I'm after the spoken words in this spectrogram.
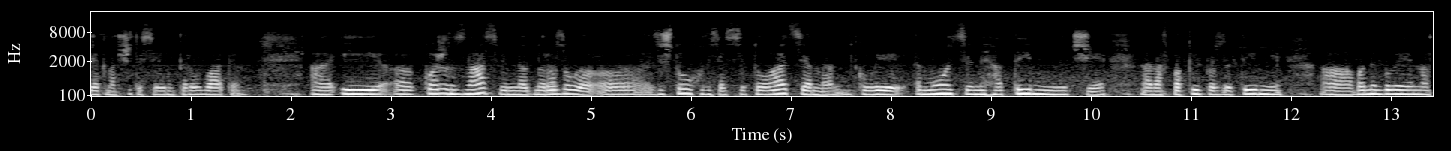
як навчитися їм керувати. І е, кожен з нас він неодноразово е, зіштовхувався з ситуаціями, коли емоції негативні чи е, навпаки позитивні, вони були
